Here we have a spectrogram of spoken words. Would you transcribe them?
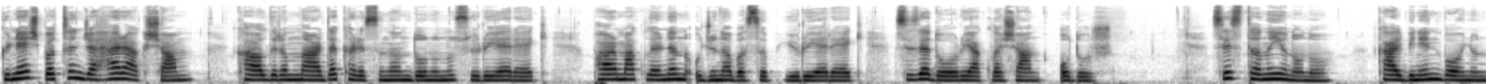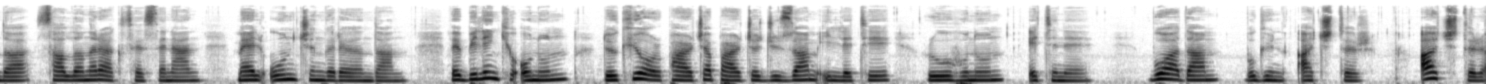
Güneş batınca her akşam kaldırımlarda karısının donunu sürüyerek parmaklarının ucuna basıp yürüyerek size doğru yaklaşan odur. Siz tanıyın onu, kalbinin boynunda sallanarak seslenen melun çıngırağından ve bilin ki onun döküyor parça parça cüzam illeti ruhunun etini. Bu adam bugün açtır. Açtır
